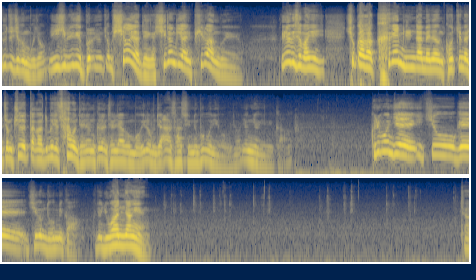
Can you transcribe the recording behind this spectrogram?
이것도 지금 뭐죠? 21개 좀 쉬어야 돼요. 쉬는 기간이 필요한 거예요. 여기서 만약 주가가 크게 밀린다면은 그쯤에 좀 줄였다가 밑에 사면 되는 그런 전략은 뭐 여러분들이 알아서 할 수 있는 부분이고 그죠? 영역이니까. 그리고 이제 이쪽에 지금 누굽니까? 그죠? 유한양행. 자,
